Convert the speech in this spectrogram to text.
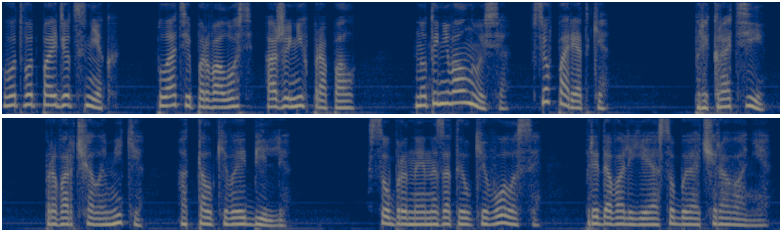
«Вот-вот пойдет снег. Платье порвалось, а жених пропал. Но ты не волнуйся, все в порядке». «Прекрати!» — проворчала Мики, отталкивая Билли. Собранные на затылке волосы придавали ей особое очарование —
